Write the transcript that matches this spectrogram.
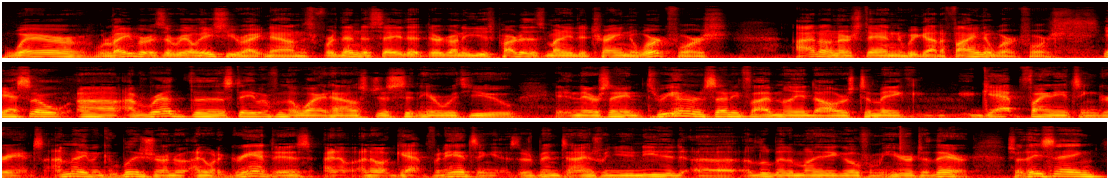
where labor is a real issue right now, and for them to say that they're going to use part of this money to train the workforce I don't understand. We got to find a workforce. Yeah. So uh, I've read the statement from the White House just sitting here with you, and they're saying 375 million dollars to make gap financing grants. I'm not even completely sure I know, I know what a grant is. I know I know what gap financing is. There's been times when you needed uh, a little bit of money to go from here to there. So are they saying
